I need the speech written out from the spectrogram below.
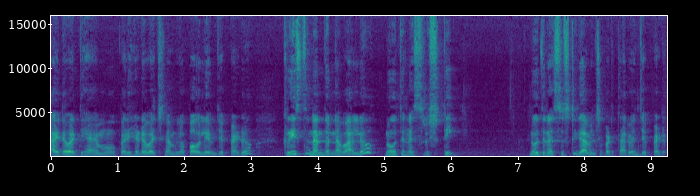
ఐదవ అధ్యాయము పదిహేడవ వచనంలో పౌలు ఏం చెప్పాడు? క్రీస్తునందున్న వాళ్ళు నూతన సృష్టి నూతన సృష్టి గావించబడతారు అని చెప్పాడు.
